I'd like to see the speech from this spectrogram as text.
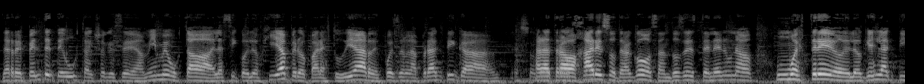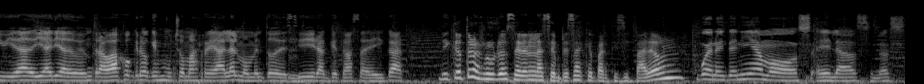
De repente te gusta, yo qué sé, a mí me gustaba la psicología, pero para estudiar, después en la práctica, para trabajar cosa. es otra cosa. Entonces tener una, un muestreo de lo que es la actividad diaria de un trabajo creo que es mucho más real al momento de decidir a qué te vas a dedicar. ¿De qué otros rubros eran las empresas que participaron? Bueno, y teníamos eh, las- los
